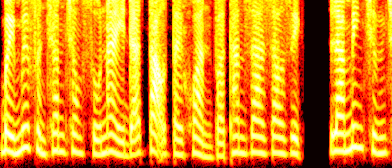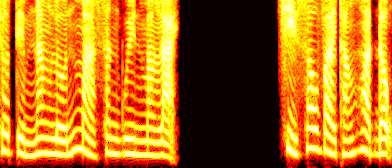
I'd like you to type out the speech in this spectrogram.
70% trong số này đã tạo tài khoản và tham gia giao dịch, là minh chứng cho tiềm năng lớn mà Sunwin mang lại. Chỉ sau vài tháng hoạt động,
